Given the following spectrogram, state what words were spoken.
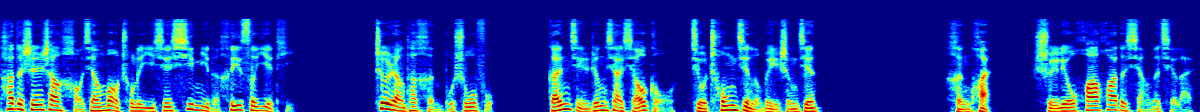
他的身上好像冒出了一些细密的黑色液体，这让他很不舒服，赶紧扔下小狗就冲进了卫生间。很快，水流哗哗的响了起来。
